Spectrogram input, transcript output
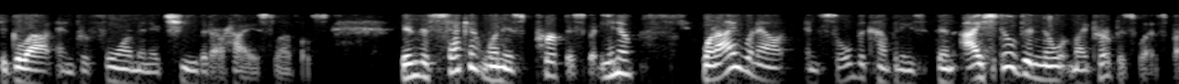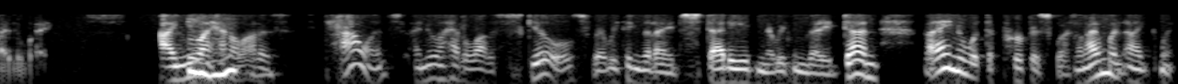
to go out and perform and achieve at our highest levels. Then the second one is purpose. But you know, when I went out and sold the companies, then I still didn't know what my purpose was. By the way, I knew mm-hmm. I had a lot of talents. I knew I had a lot of skills for everything that I had studied and everything that I'd done, but I didn't know what the purpose was. And I went I went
